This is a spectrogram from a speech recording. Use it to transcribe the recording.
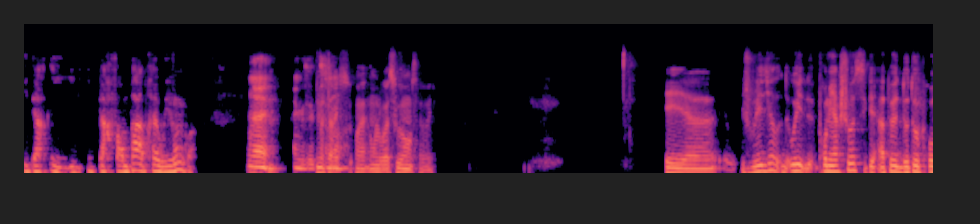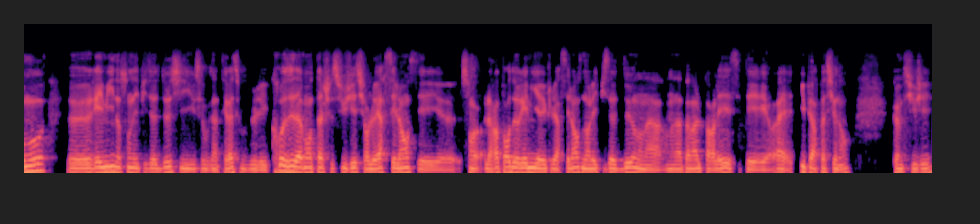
ne performent pas après où ils vont. Quoi. Ouais, exactement. on le voit souvent, ça, oui. Et euh, je voulais dire, oui, première chose, c'est un peu d'auto-promo. Euh, Rémi, dans son épisode 2, si ça vous intéresse, vous voulez creuser davantage ce sujet sur le RC Lens et euh, le rapport de Rémi avec le RC Lens. Dans l'épisode 2, on en, a, on en a pas mal parlé et c'était hyper passionnant comme sujet.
